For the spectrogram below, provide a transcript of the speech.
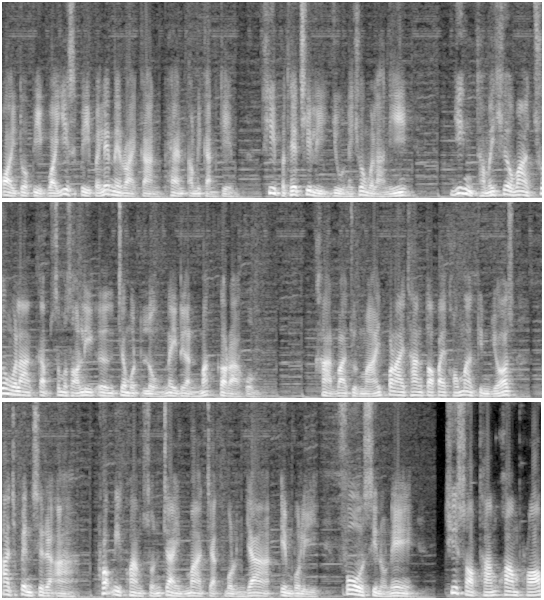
ปล่อยตัวปีกวัย 20 ปีไปเล่นในรายการแพนอเมริกันเกม ที่ประเทศชิลีอยู่ในช่วงเวลานี้ ยิ่งทำให้เชื่อว่าช่วงเวลากับสโมสรลีกเอิงจะหมดลงในเดือนมกราคม คาดว่าจุดหมายปลายทางต่อไปของมากินยอสอาจจะเป็นเซเรียอา เพราะมีความสนใจมาจากโบลญญาเอมโบลีโฟซิโนเน่ที่สอบถามความพร้อม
